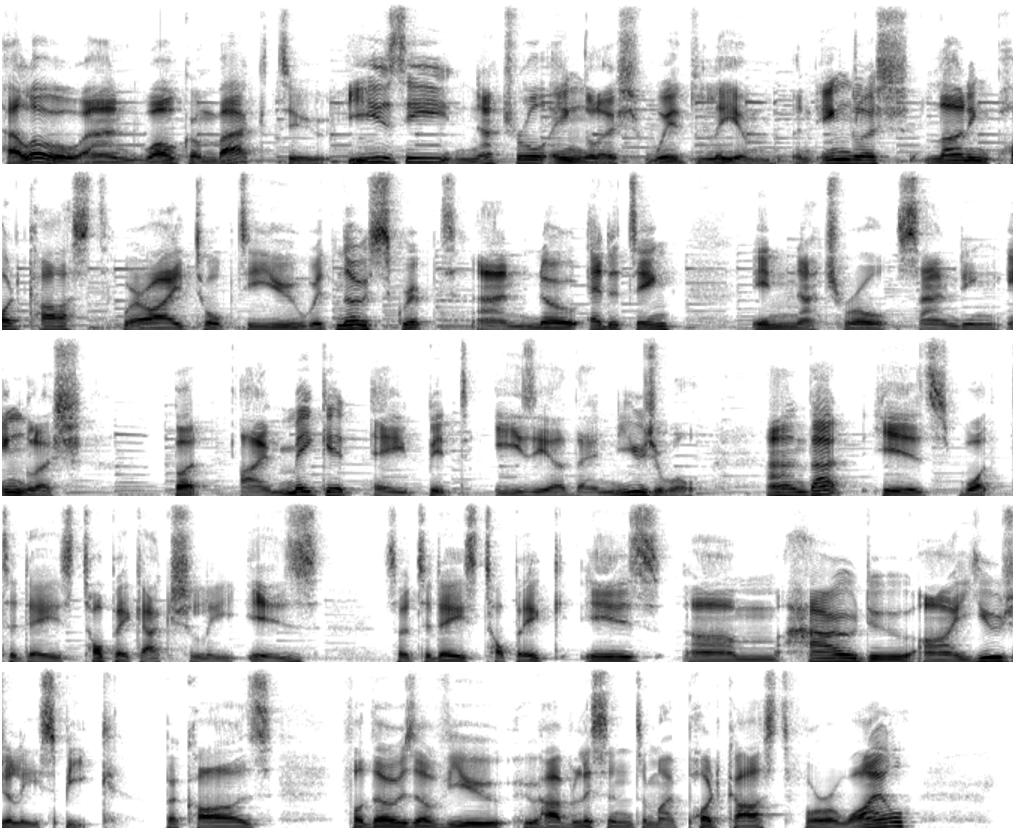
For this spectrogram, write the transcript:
Hello, and welcome back to Easy Natural English with Liam, an English learning podcast where I talk to you with no script and no editing in natural sounding English. But I make it a bit easier than usual. And that is what today's topic actually is. So today's topic is um, how do I usually speak? Because for those of you who have listened to my podcast for a while,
